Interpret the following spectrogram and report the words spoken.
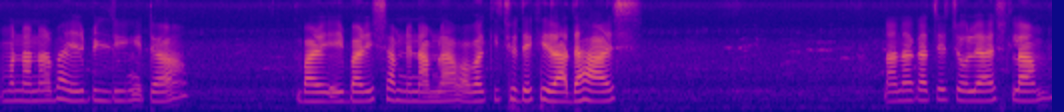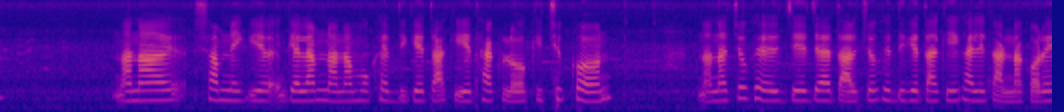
আমার নানার ভাইয়ের বিল্ডিং এটা। বাড়ি, এই বাড়ির সামনে নামলাম আবার কিছু দেখি রাধা হাঁস। নানার কাছে চলে আসলাম। নানার সামনে গিয়ে গেলাম, নানা মুখের দিকে তাকিয়ে থাকল কিছুক্ষণ। নানা চোখে, যে যায় তার চোখের দিকে তাকিয়ে খালি কান্না করে।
